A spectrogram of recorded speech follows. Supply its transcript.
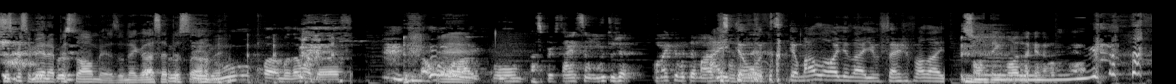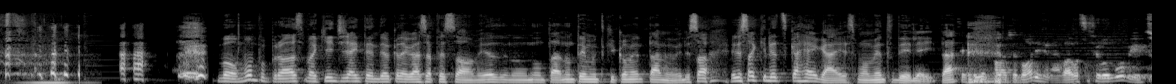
Vocês perceberam, é pessoal mesmo. O negócio é pessoal mesmo. Ufa, mandar uma dessa. Um É. As personagens são muito. Como é que eu vou ter uma? Aí se tem, um, uma Loli lá e o Sérgio fala aí. Só tem moda naquele negócio. Bom, vamos pro próximo. Aqui a gente já entendeu que o negócio é pessoal mesmo. Não, não, tá, não tem muito o que comentar mesmo. Ele só, ele só queria descarregar esse momento dele aí, tá? Você queria falar de né? Agora você chegou no momento.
